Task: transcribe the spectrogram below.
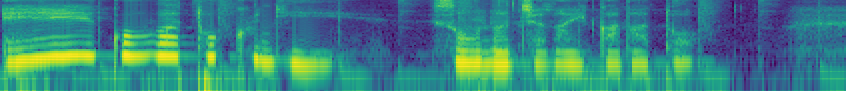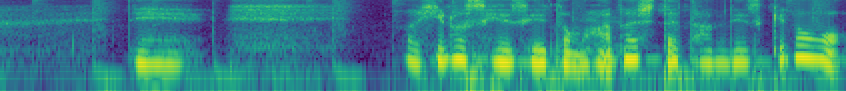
英語は特にそうなんじゃないかなと。で、まあ、ヒロ先生とも話してたんですけど、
